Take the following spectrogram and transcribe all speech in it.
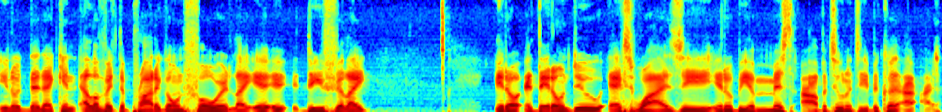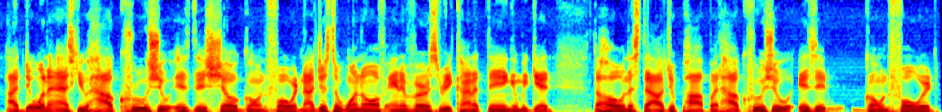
you know that, that can elevate the product going forward? Like, it, it, do you feel like you know, if they don't do X, Y, Z, it'll be a missed opportunity. Because I, I, I do want to ask you, how crucial is this show going forward? Not just a one-off anniversary kind of thing, and we get the whole nostalgia pop, but how crucial is it going forward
